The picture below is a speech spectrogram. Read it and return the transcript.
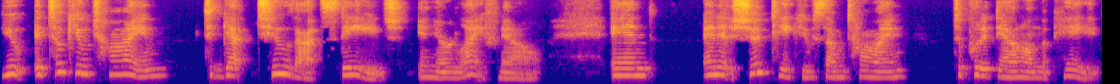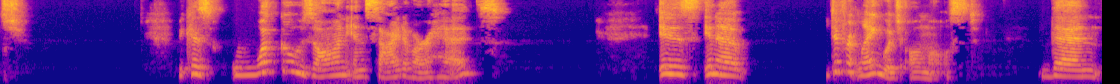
you it took you time to get to that stage in your life now and and it should take you some time to put it down on the page because what goes on inside of our heads is in a different language almost than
